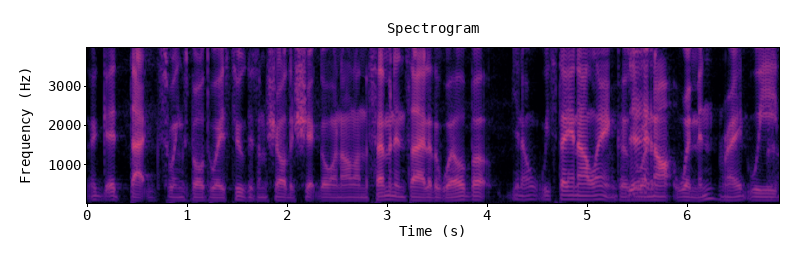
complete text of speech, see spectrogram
it, that swings both ways too. Because I'm sure there's shit going on on the feminine side of the world, but you know we stay in our lane because Yeah. we're not women, right? We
